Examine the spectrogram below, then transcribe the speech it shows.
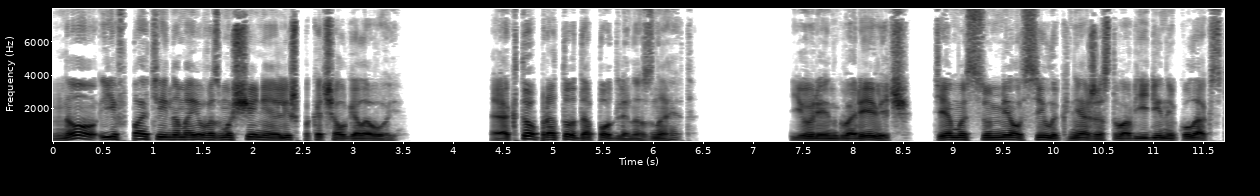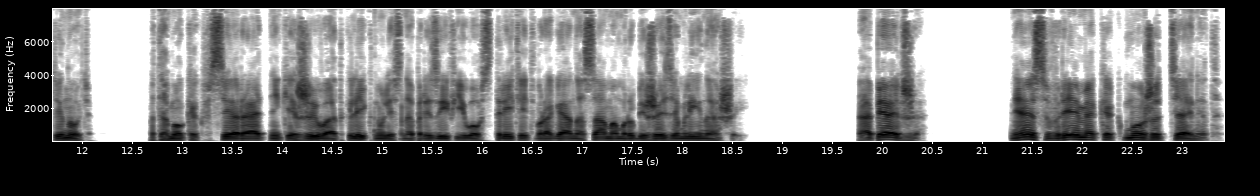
Но Евпатий на мое возмущение лишь покачал головой. А кто про то доподлинно знает? Юрий Ингваревич тем и сумел силы княжества в единый кулак стянуть, потому как все ратники живо откликнулись на призыв его встретить врага на самом рубеже земли нашей. Опять же, князь время как может тянет.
